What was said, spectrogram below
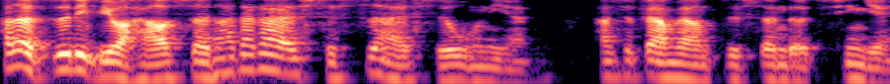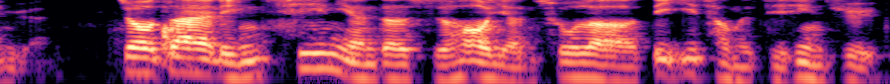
他的资历比我还要深，他大概十四还是十五年，他是非常非常资深的即兴演员。就在零七年的时候演出了第一场的即兴剧，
